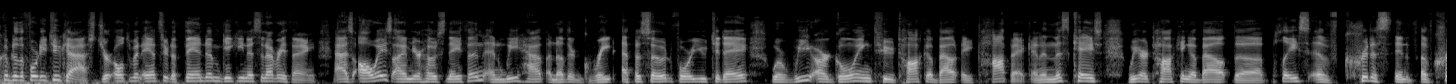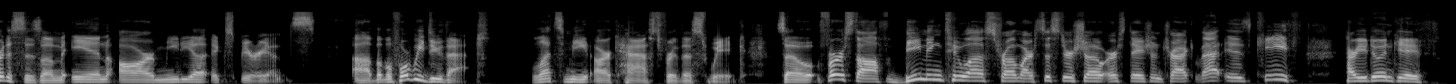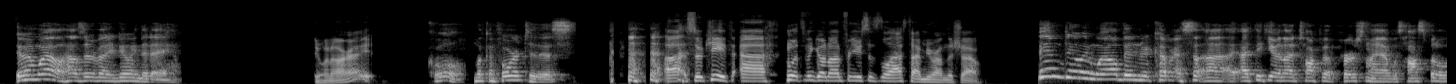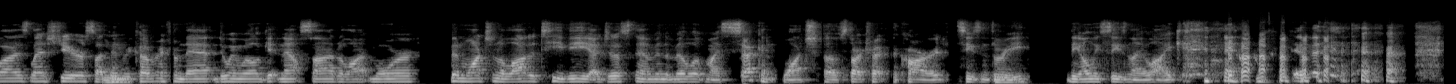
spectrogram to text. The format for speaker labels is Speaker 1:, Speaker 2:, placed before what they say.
Speaker 1: Welcome to the 42 Cast, your ultimate answer to fandom, geekiness, and everything. As always, I'm your host, Nathan, and we have another great episode for you today where we are going to talk about a topic. And in this case, we are talking about the place of, critic- of criticism in our media experience. Uh, but before we do that, let's meet our cast for this week. So, first off, beaming to us from our sister show, Earth Station Trek, that is Keith. How are you doing, Keith?
Speaker 2: Doing well. How's everybody doing today?
Speaker 1: Doing all right.
Speaker 2: Cool. Looking forward to this.
Speaker 1: uh, so, Keith, uh, what's been going on for you since the last time you were on the show?
Speaker 2: Been doing well. Been recovering. Uh, I think you and I talked about personally. I was hospitalized last year, so I've mm-hmm. been recovering from that. Doing well, getting outside a lot more. Been watching a lot of TV. I just am in the middle of my second watch of Star Trek Picard season 3 mm-hmm the only season I like in,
